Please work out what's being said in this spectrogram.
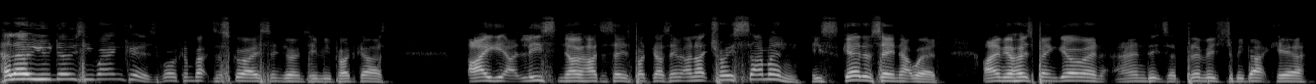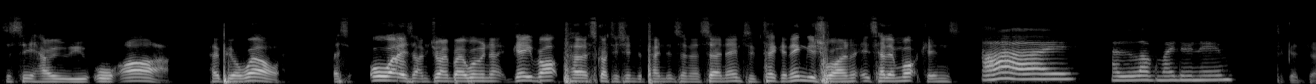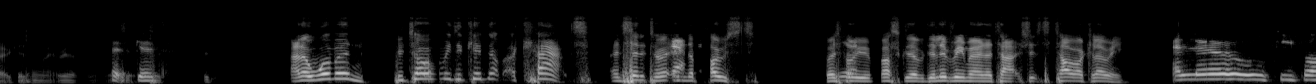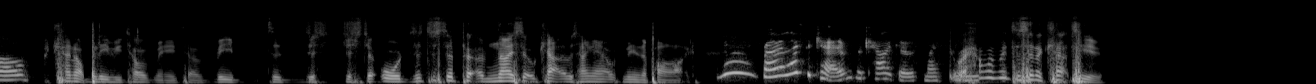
Hello, you nosy wankers. Welcome back to Sky Syndrome TV podcast. I at least know how to say his podcast name, unlike Troy Salmon. He's scared of saying that word. I am your host, Ben Gillen, and it's a privilege to be back here to see how you all are. Hope you're well. As always, I'm joined by a woman that gave up her Scottish independence and her surname to take an English one. It's Helen Watkins. Hi. I love my new name. It's a good joke, isn't it? Really. It's good. And a woman who told me to kidnap a cat and send it to her Yeah. in the post. Most Yeah. probably muscular delivery man attached. It's Tara Chloe. Hello, people. I cannot believe you told me to be to just just to order just, to put a nice little cat that was hanging out with me in the park. Yeah, but I like the cat. It was a calico with my Well. How am I meant to send a cat to you?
